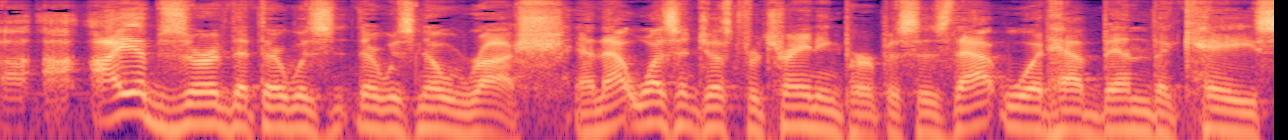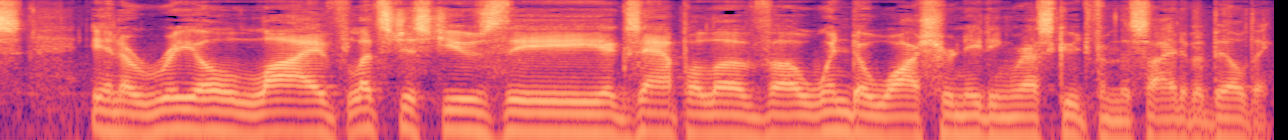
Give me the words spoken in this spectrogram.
I observed that there was there was no rush, and that wasn't just for training purposes. That would have been the case in a real live. Let's just use the example of a window washer needing rescued from the side of a building.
